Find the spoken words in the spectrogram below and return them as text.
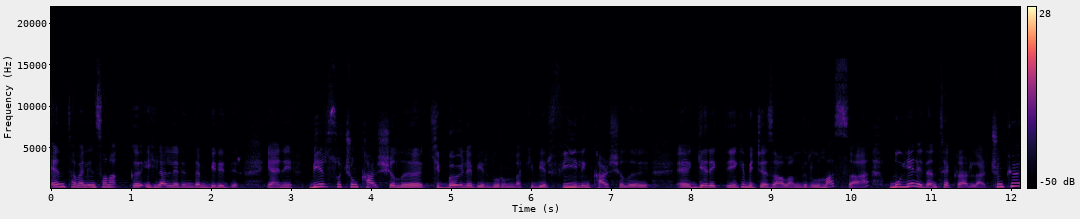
En temel insan hakkı ihlallerinden biridir. Yani bir suçun karşılığı ki böyle bir durumdaki bir fiilin karşılığı e, gerektiği gibi cezalandırılmazsa bu yeniden tekrarlar. Çünkü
